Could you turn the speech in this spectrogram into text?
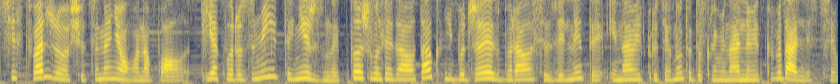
Сі стверджував, що це на нього напали. Як ви розумієте, ніж зник. Тож виглядало так, ніби Джея збиралися звільнити і навіть притягнути до кримінальної відповідальності.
